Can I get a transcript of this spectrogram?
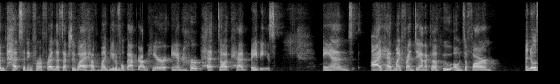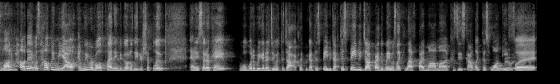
am pet sitting for a friend. That's actually why I have my beautiful mm-hmm. background here. And mm-hmm. her pet duck had babies. And I had my friend Danica, who owns a farm and knows mm-hmm. a lot mm-hmm. about it, was helping me out. And we were both planning to go to Leadership Blue. And we said, okay, well, what are we going to do with the duck? Like, we got this baby duck. This baby duck, by the way, was like left by mama because he's got like this oh, wonky oh, really? foot.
